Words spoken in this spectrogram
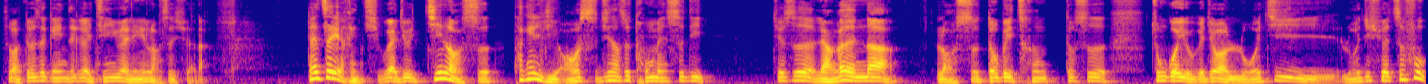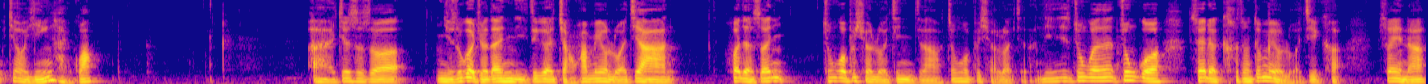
是吧？都是跟这个金岳霖老师学的。但这也很奇怪，就金老师他跟李敖实际上是同门师弟，就是两个人的老师都被称都是中国有个叫逻辑逻辑学之父叫尹海光，哎，就是说你如果觉得你这个讲话没有逻辑啊，或者说中国不学逻辑，你知道中国不学逻辑的，你中国人中国所有的课程都没有逻辑课，所以呢，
